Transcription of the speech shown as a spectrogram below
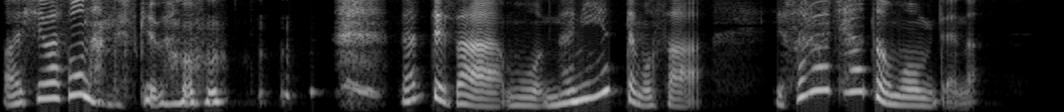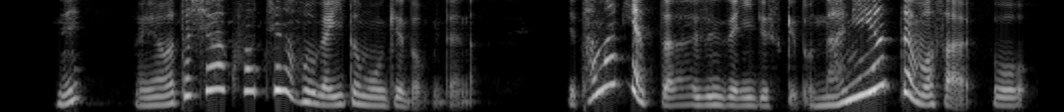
私はそうなんですけど だってさ、もう何言ってもさ、いや、それはちゃうと思う、みたいな。ね？いや、私はこっちの方がいいと思うけど、みたいな。いや、たまにやったら全然いいですけど、何言ってもさ、こう、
